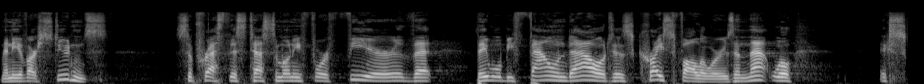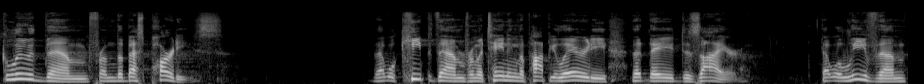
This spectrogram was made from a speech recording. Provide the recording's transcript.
Many of our students suppress this testimony for fear that they will be found out as Christ followers, and that will exclude them from the best parties. That will keep them from attaining the popularity that they desire. That will leave them,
